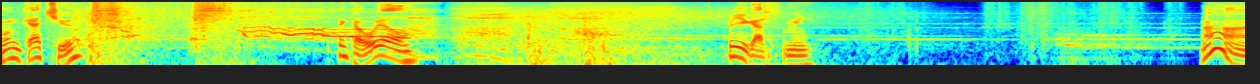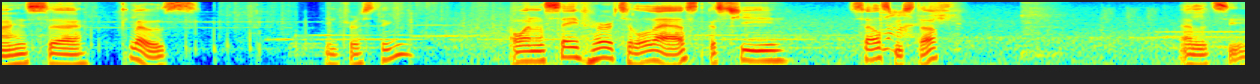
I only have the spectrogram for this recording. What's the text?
I won't get you. I think I will. What do you got for me? Ah, his uh, clothes. Interesting. I want to save her to last because she sells me stuff. Uh, let's see.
